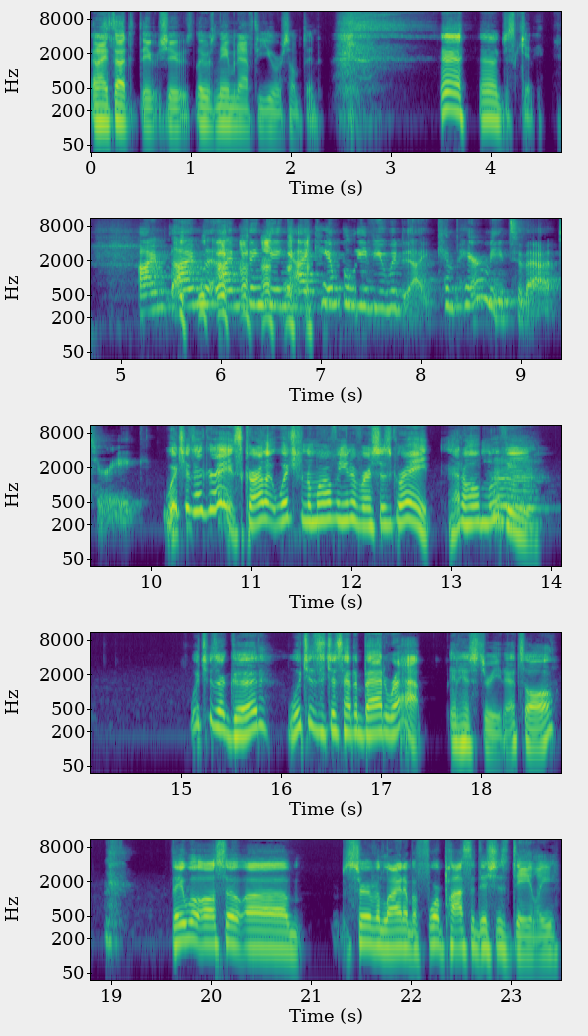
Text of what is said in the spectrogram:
And I thought they, she was, they was naming after you or something. I'm just kidding. I'm I'm I'm thinking I can't believe you would uh, compare me to that, Tariq. Witches are great. Scarlet Witch from the Marvel Universe is great. Had a whole movie. Mm. Witches are good. Witches just had a bad rap in history. That's all. they will also um, serve a lineup of four pasta dishes daily.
